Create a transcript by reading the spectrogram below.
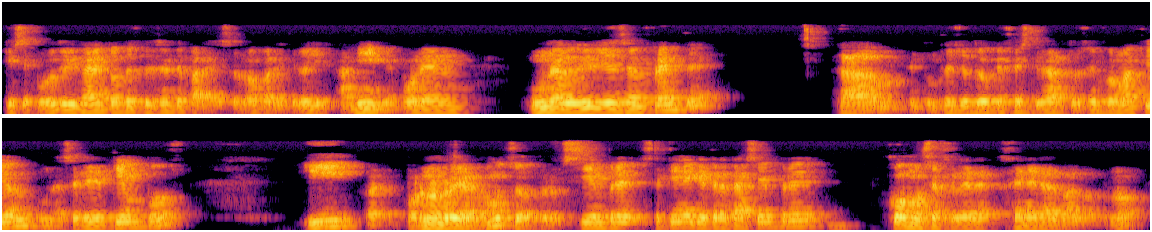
que se puede utilizar entonces precisamente para eso, ¿no? Para decir, oye, a mí me ponen una due diligence enfrente, entonces yo tengo que gestionar toda esa información, una serie de tiempos, y por no enrollarme mucho, pero siempre, se tiene que tratar siempre cómo se genera, genera el valor, ¿no?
